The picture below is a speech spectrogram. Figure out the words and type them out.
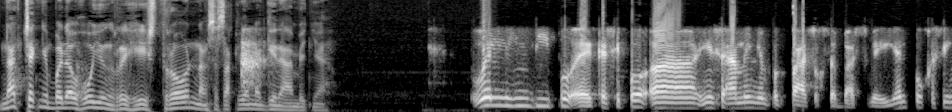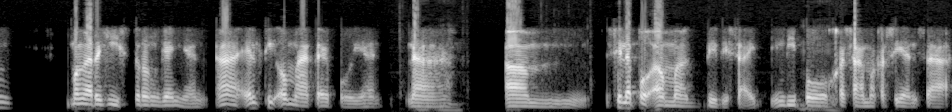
na-check niyo ba daw ho yung rehistro ng sasakyan na ginamit niya? Well, hindi po eh. Kasi po, ah yung sa amin yung pagpasok sa busway, yan po kasing mga rehistrong ganyan. Ah, LTO matter po yan na um, sila po ang magde-decide. Hindi po kasama kasi yan sa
